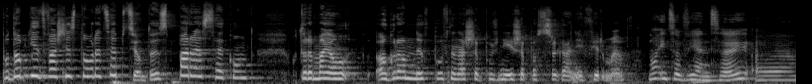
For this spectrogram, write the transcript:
Podobnie jest właśnie z tą recepcją. To jest parę sekund, które mają ogromny wpływ na nasze późniejsze postrzeganie firmy. No i co więcej, e,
